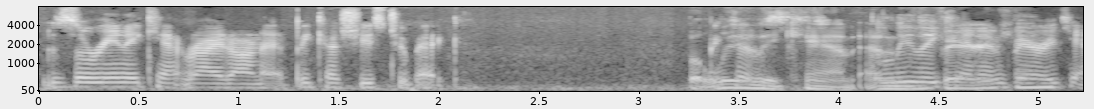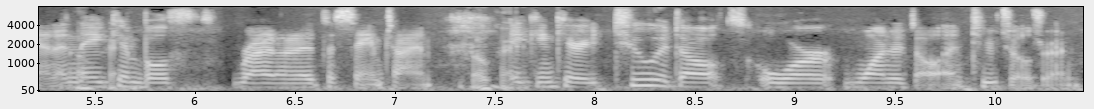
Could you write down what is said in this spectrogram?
Zarina can't ride on it because she's too big. But Because Lily can. And Lily can and Barry can, and they can both ride on it at the same time. Okay. It can carry two adults or one adult and two children,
